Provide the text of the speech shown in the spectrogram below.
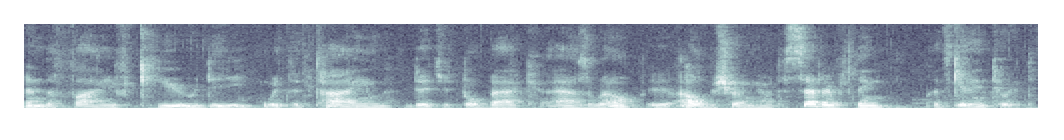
and the 5QD with the time digital back as well. I'll be showing you how to set everything. Let's get into it.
